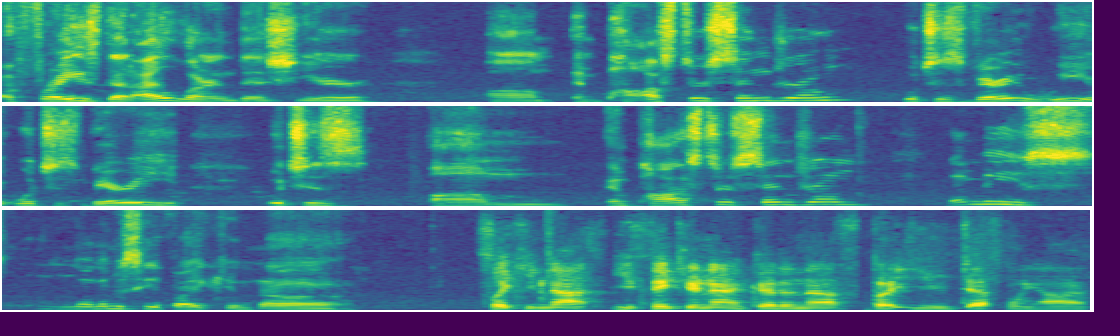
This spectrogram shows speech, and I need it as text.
a phrase that I learned this year um imposter syndrome which is very weird which is very which is um imposter syndrome let me no, let me see if I can uh It's like you not you think you're not good enough, but you definitely are.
